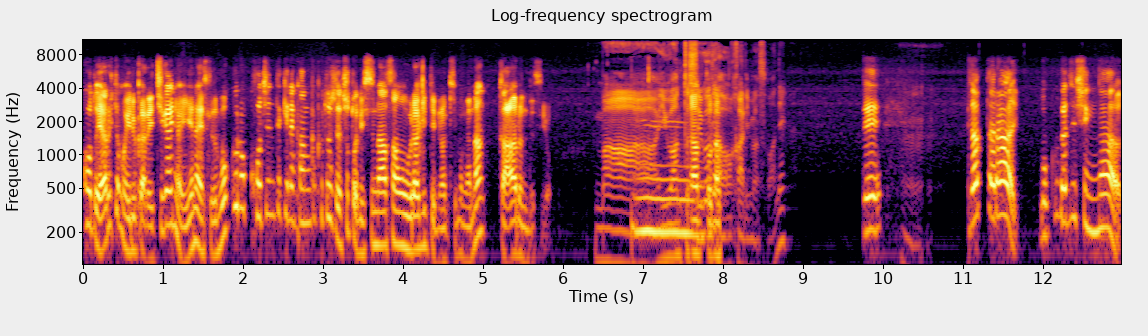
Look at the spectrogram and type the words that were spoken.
ことやる人もいるから一概には言えないですけど、僕の個人的な感覚としては、ちょっとリスナーさんを裏切ってるような気分がなんかあるんですよ。まうんあ言わんとしてることは分かりますわねで、うんだったら、僕が自身が、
